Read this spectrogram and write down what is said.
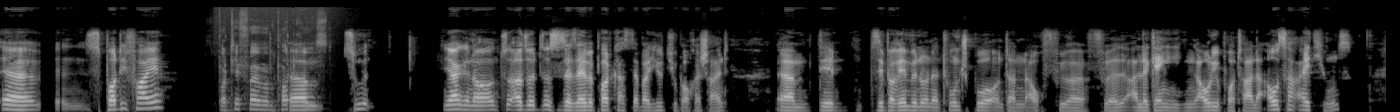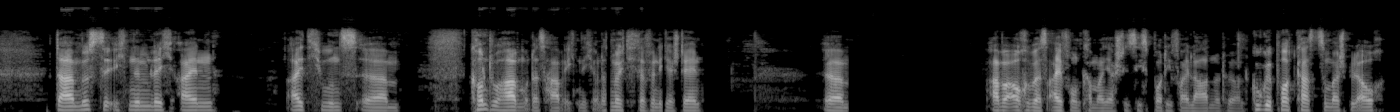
Äh, Spotify. Spotify beim Podcast? Ähm, zum, ja, genau. Also das ist derselbe Podcast, der bei YouTube auch erscheint. Ähm, den separieren wir nur in der Tonspur und dann auch für, für alle gängigen Audioportale, außer iTunes. Da müsste ich nämlich ein iTunes-Konto ähm, haben und das habe ich nicht. Und das möchte ich dafür nicht erstellen. Ähm, aber auch über das iPhone kann man ja schließlich Spotify laden und hören. Google Podcast zum Beispiel auch.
